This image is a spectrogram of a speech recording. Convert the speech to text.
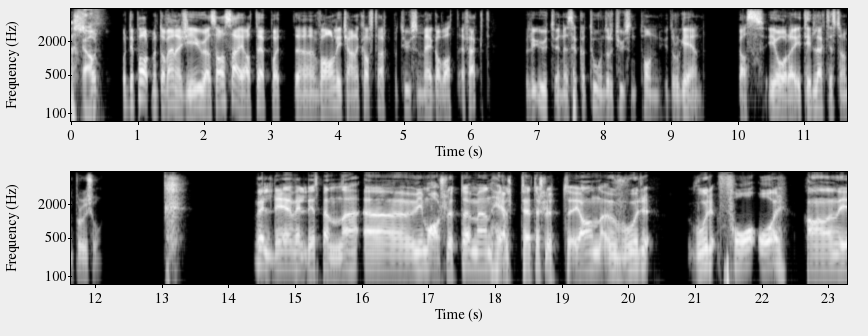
Yes. Ja. Og, Department of Energy i USA sier at det på et uh, vanlig kjernekraftverk på 1000 megawatt effekt vil du utvinne ca. 200 000 tonn hydrogengass i året, i tillegg til strømproduksjon. Veldig, veldig spennende. Vi må avslutte, men helt til slutt, Jan. Hvor, hvor, få år kan vi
